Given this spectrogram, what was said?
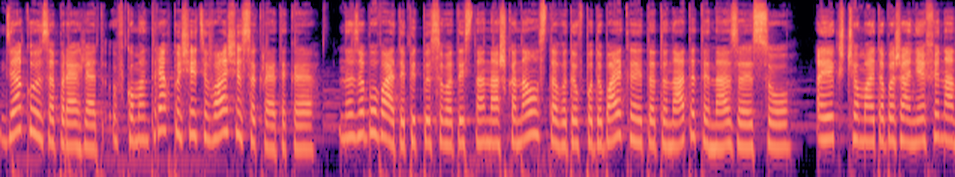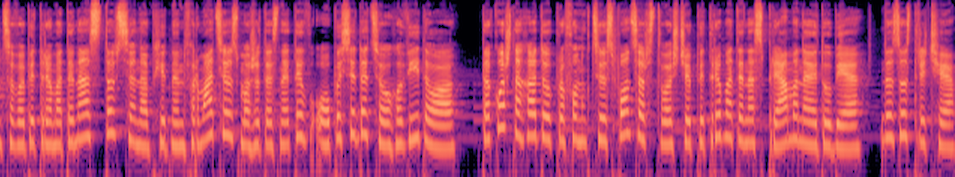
Дякую за перегляд. В коментарях пишіть ваші секретики. Не забувайте підписуватись на наш канал, ставити вподобайки та донатити на ЗСУ. А якщо маєте бажання фінансово підтримати нас, то всю необхідну інформацію зможете знайти в описі до цього відео. Також нагадую про функцію спонсорства, щоб підтримати нас прямо на ютубі. До зустрічі!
